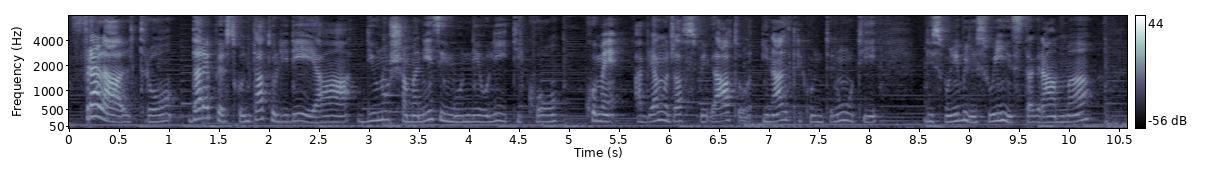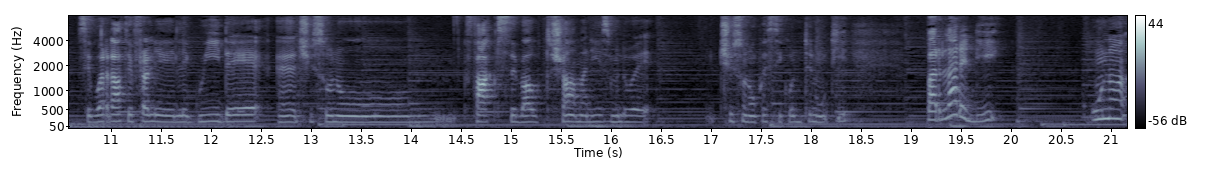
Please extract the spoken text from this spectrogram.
Fra l'altro, dare per scontato l'idea di uno sciamanesimo neolitico, come abbiamo già spiegato in altri contenuti, disponibili su Instagram. Se guardate fra le, le guide eh, ci sono mm, facts about shamanism dove ci sono questi contenuti. Parlare di un,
